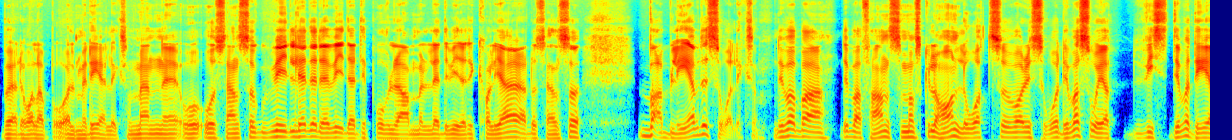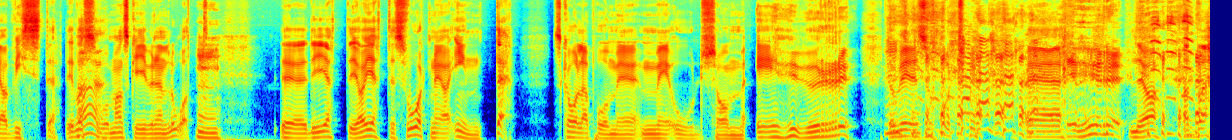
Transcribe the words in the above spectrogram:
började hålla på med det liksom. Men, eh, och, och sen så ledde det vidare till Povel Ramel, ledde vidare till Karl Gerhard och sen så bara blev det så liksom. Det var bara, det bara fanns. Om man skulle ha en låt så var det så. Det var så jag visste, det var det jag visste. Det var Ah. så man skriver en låt. Eh, Det är jätte, jag har jättesvårt när jag inte ska hålla på med, med ord som ehuru. Då blir det svårt. eh, Hur? ja, att, bara,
